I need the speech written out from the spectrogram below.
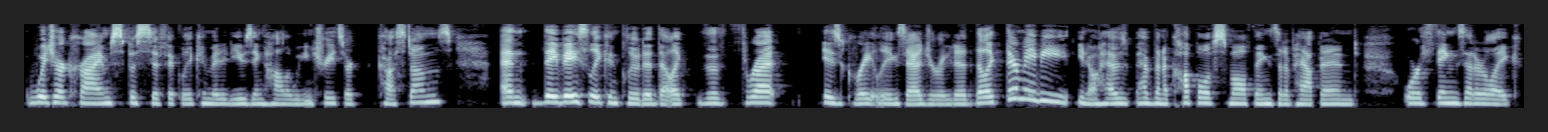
which are crimes specifically committed using Halloween treats or customs and they basically concluded that like the threat is greatly exaggerated. That like there may be, you know, has have been a couple of small things that have happened or things that are like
